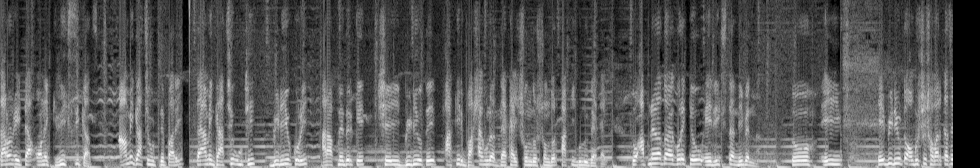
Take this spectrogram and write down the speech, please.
কারণ এটা অনেক রিস্কি কাজ। আমি গাছে উঠতে পারি, তাই আমি গাছে উঠি ভিডিও করি, আর আপনাদেরকে সেই ভিডিওতে পাখির বাসাগুলো দেখাই, সুন্দর সুন্দর পাখিগুলো দেখাই। তো আপনারা দয়া করে কেউ এই রিস্কটা নেবেন না। তো এই এই ভিডিওটা অবশ্যই সবার কাছে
